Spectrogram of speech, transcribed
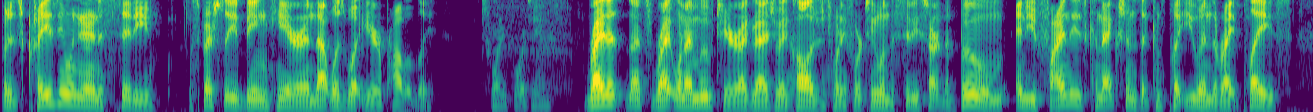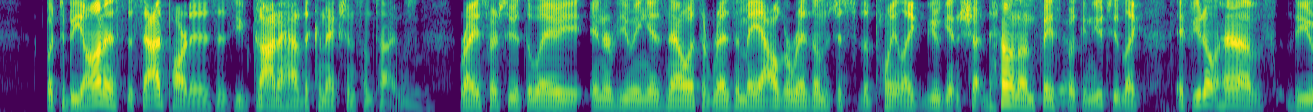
but it's crazy when you're in a city, especially being here, and that was what year probably. 2014. Right, at, that's right when I moved here. I graduated college in 2014 when the city's starting to boom, and you find these connections that can put you in the right place. But to be honest, the sad part is, is you gotta have the connection sometimes mm. Right? Especially with the way interviewing is now with the resume algorithms, just to the point like you're getting shut down on Facebook and YouTube. Like if you don't have the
